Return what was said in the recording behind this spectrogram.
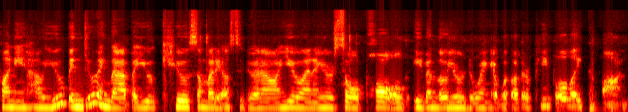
funny how you've been doing that, but you accuse somebody else to do it on you, and you're so appalled, even though you're doing it with other people. Like, come on.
